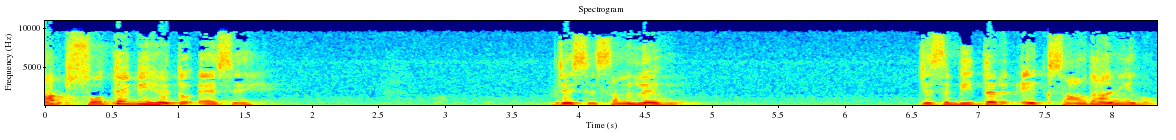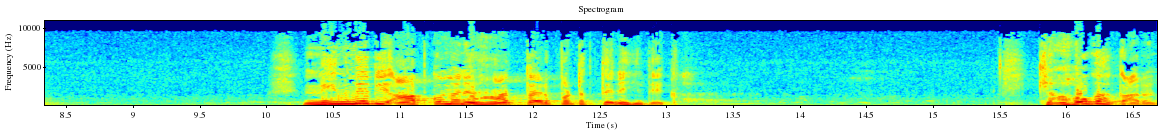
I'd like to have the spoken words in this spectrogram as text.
आप सोते भी हैं तो ऐसे, जैसे समले हो, जैसे भीतर एक सावधानी हो। नींद में भी आपको मैंने हाथ पैर पटकते नहीं देखा। क्या होगा कारण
